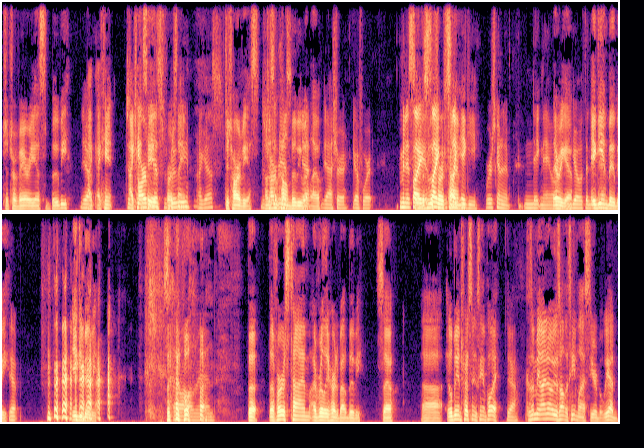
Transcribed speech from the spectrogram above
Jatravarius Boobee. Yeah. I, I can't I can't say his first Boobee, name. I guess. Detarvius. I'm just gonna call him Boobee yeah. Whitlow. Yeah, sure. Go for it. I mean, it's So like it's like it's like Iggy. We're just gonna nickname him. There we go. Go with the Iggy and Boobee. Yep. Iggy Boobee. So oh man. the the first time I've really heard about Boobee. So uh, it'll be interesting to see him play. Yeah. Because I mean I know he was on the team last year, but we had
